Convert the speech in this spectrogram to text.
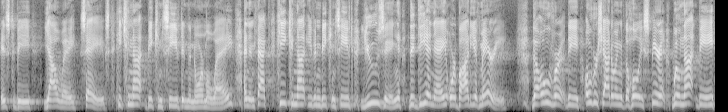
is to be Yahweh saves. He cannot be conceived in the normal way. And in fact, he cannot even be conceived using the DNA or body of Mary. The, over, the overshadowing of the Holy Spirit will not be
